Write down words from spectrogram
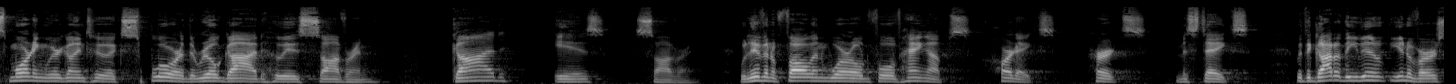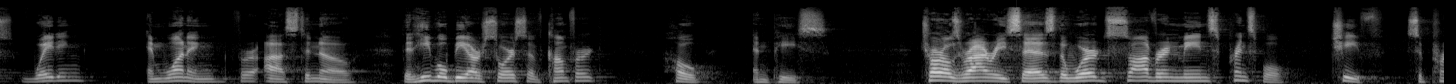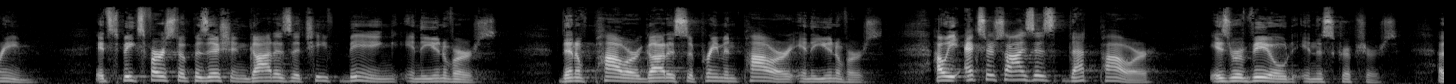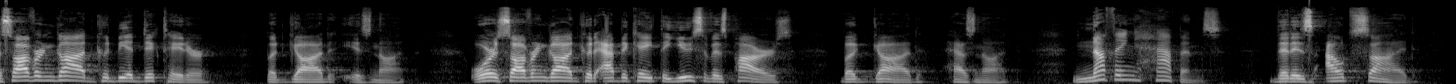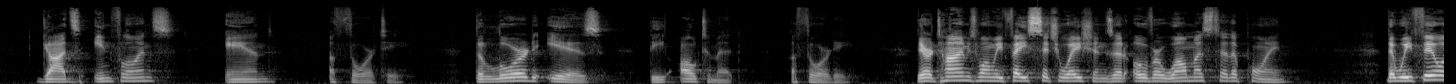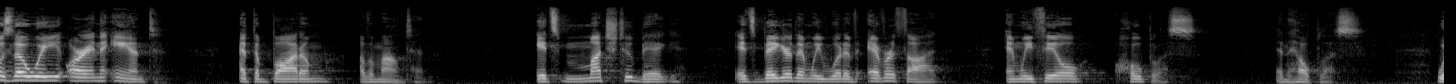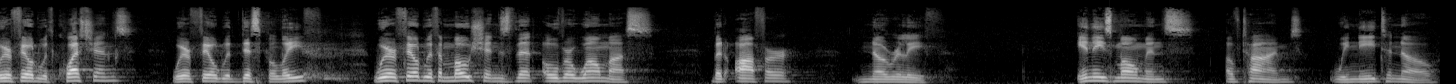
this morning we're going to explore the real God who is sovereign. God is sovereign. We live in a fallen world full of hang ups, heartaches, hurts, mistakes, with the God of the universe waiting and wanting for us to know that He will be our source of comfort, hope, and peace. Charles Ryrie says the word sovereign means principal, chief, supreme. It speaks first of position. God is a chief being in the universe. Then of power. God is supreme in power in the universe. How he exercises that power is revealed in the scriptures. A sovereign God could be a dictator, but God is not. Or a sovereign God could abdicate the use of his powers, but God has not. Nothing happens that is outside God's influence and authority. The Lord is the ultimate authority. There are times when we face situations that overwhelm us to the point that we feel as though we are an ant at the bottom of a mountain. It's much too big, it's bigger than we would have ever thought, and we feel hopeless and helpless. We're filled with questions we're filled with disbelief. We're filled with emotions that overwhelm us but offer no relief. In these moments of times, we need to know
